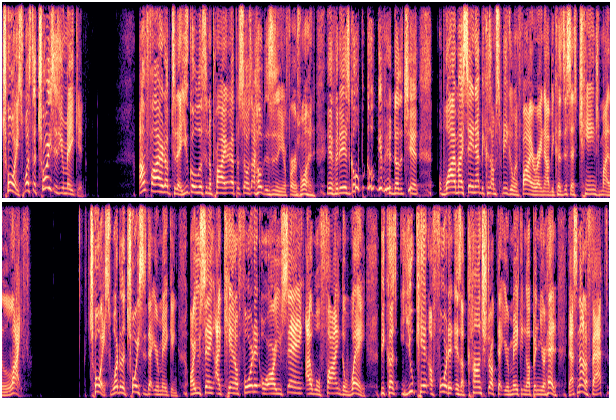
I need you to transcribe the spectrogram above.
Choice. What's the choices you're making? I'm fired up today. You go listen to prior episodes. I hope this isn't your first one. If it is, go go give it another chance. Why am I saying that? Because I'm speaking with fire right now because this has changed my life. Choice. What are the choices that you're making? Are you saying I can't afford it or are you saying I will find a way? Because you can't afford it is a construct that you're making up in your head. That's not a fact.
